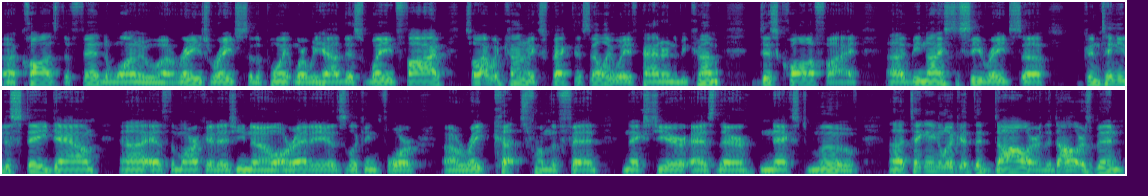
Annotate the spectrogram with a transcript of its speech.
uh, cause the Fed to want to uh, raise rates to the point where we have this wave five. So I would kind of expect this Elliott wave pattern to become disqualified. Uh, it'd be nice to see rates uh, continue to stay down uh, as the market, as you know already, is looking for uh, rate cuts from the Fed next year as their next move. Uh, taking a look at the dollar, the dollar's been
